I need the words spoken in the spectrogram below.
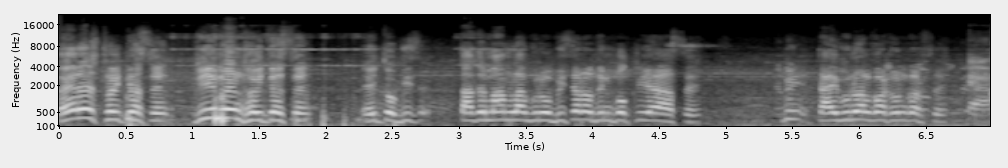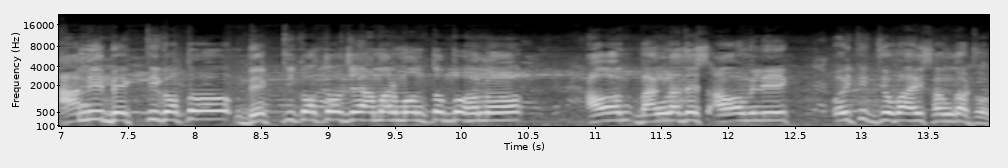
অ্যারেস্ট হইতেছে, রিমেন্ড হইতেছে। এই তো তাদের মামলাগুলো বিচারাধীন প্রক্রিয়া আছে। ট্রাইব্যুনাল গঠন করছে। আমি ব্যক্তিগত ব্যক্তিগত যে আমার মন্তব্য হলো বাংলাদেশ আওয়ামী লীগ ঐতিহ্যবাহী সংগঠন।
